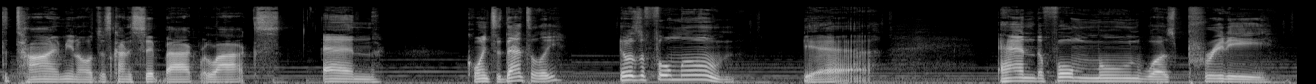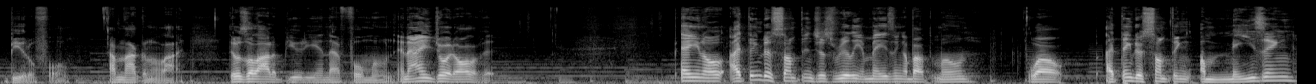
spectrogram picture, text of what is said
the time, you know, just kind of sit back, relax. And coincidentally, it was a full moon. Yeah. And the full moon was pretty beautiful. I'm not going to lie. There was a lot of beauty in that full moon, and I enjoyed all of it. And you know, I think there's something just really amazing about the moon. Well, I think there's something amazing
